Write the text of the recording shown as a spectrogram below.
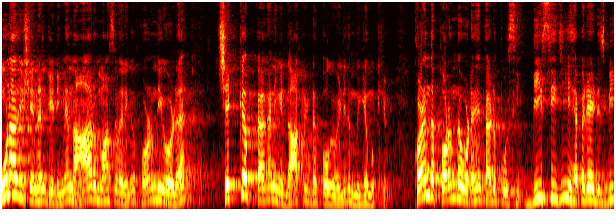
மூணாவது விஷயம் என்னன்னு கேட்டிங்கன்னா இந்த ஆறு மாதம் வரைக்கும் குழந்தையோட செக்கப்புக்காக நீங்கள் டாக்டர்கிட்ட போக வேண்டியது மிக முக்கியம். குழந்தை பிறந்த உடனே தடுப்பூசி BCG hepatitis B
